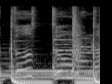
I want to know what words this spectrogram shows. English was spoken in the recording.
vi como tú, tú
